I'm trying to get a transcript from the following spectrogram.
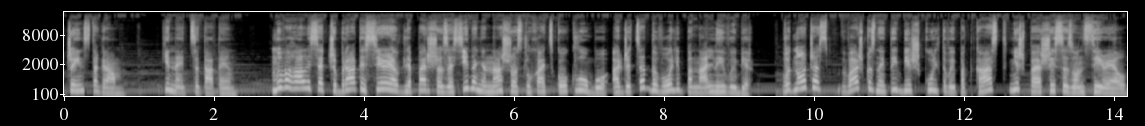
чи Instagram. Кінець цитати. Ми вагалися, чи брати серіал для першого засідання нашого слухацького клубу, адже це доволі банальний вибір. Водночас важко знайти більш культовий подкаст ніж перший сезон Serial.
